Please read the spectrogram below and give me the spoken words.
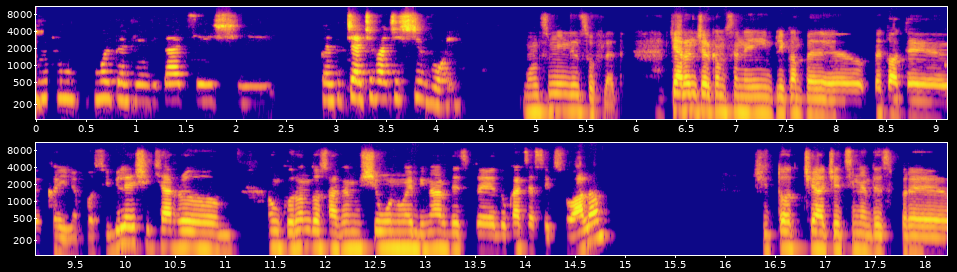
mulțumim mult pentru invitație și pentru ceea ce faceți și voi. Mulțumim din suflet. Chiar încercăm să ne implicăm pe, pe toate căile posibile și chiar uh, în curând o să avem și un webinar despre educația sexuală și tot ceea ce ține despre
